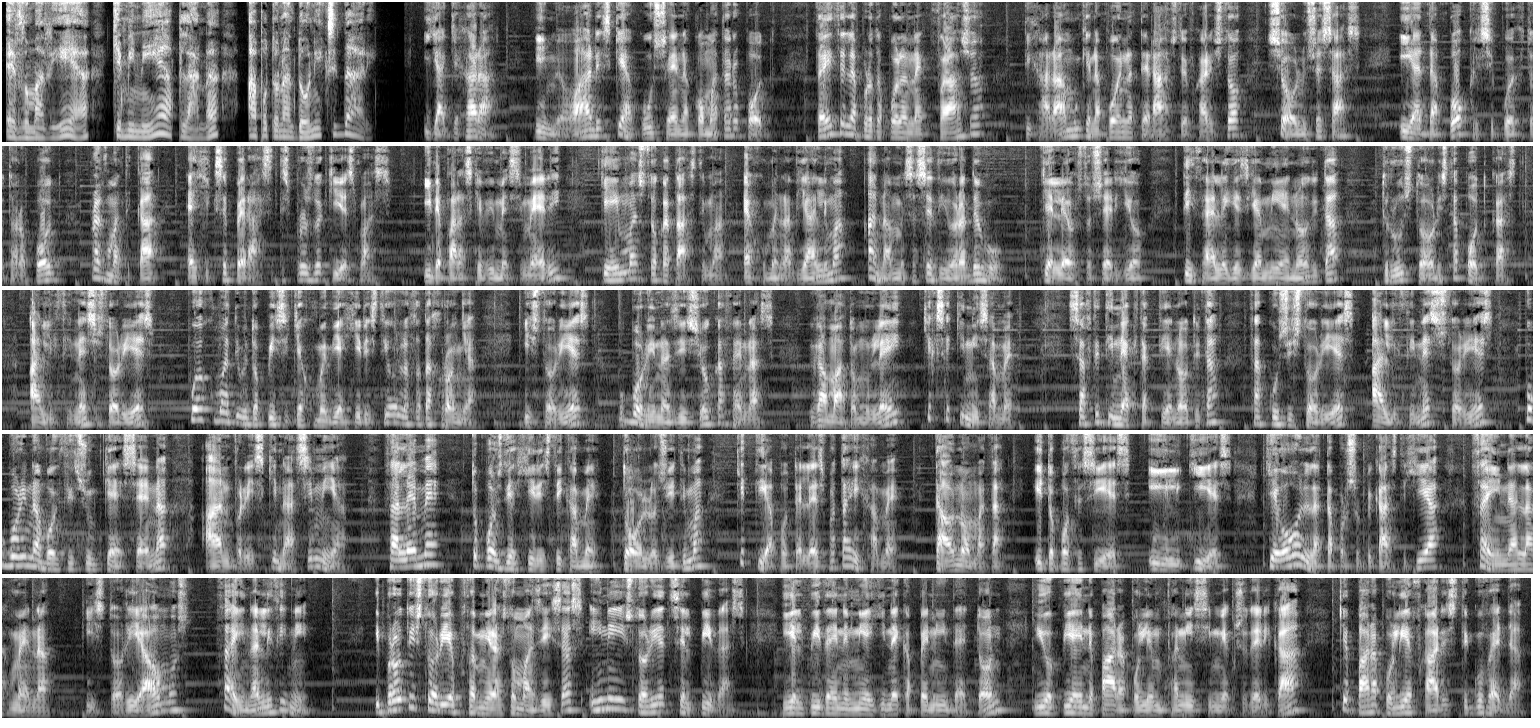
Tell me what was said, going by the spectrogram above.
Εβδομαδιαία και μηνιαία πλάνα από τον Αντώνη Εξιντάρη. Γεια και χαρά. Είμαι ο Άρης και ακούσε ένα ακόμα ταροπόντ. Θα ήθελα πρώτα απ' όλα να εκφράσω τη χαρά μου και να πω ένα τεράστιο ευχαριστώ σε όλους εσάς. Η ανταπόκριση που έχει το ταροπόντ πραγματικά έχει ξεπεράσει τις προσδοκίες μας. Είναι Παρασκευή μεσημέρι και είμαστε στο κατάστημα. Έχουμε ένα διάλειμμα ανάμεσα σε δύο ραντεβού. Και λέω στο Σέργιο, τι θα έλεγες για μια ενότητα True Stories στα podcast. Αληθινές ιστορίες που έχουμε αντιμετωπίσει και έχουμε διαχειριστεί όλα αυτά τα χρόνια. Ιστορίες που μπορεί να ζήσει ο καθένας. Γαμάτο μου λέει και ξεκινήσαμε. Σε αυτή την έκτακτη ενότητα θα ακούσεις ιστορίες, αληθινές ιστορίες που μπορεί να βοηθήσουν και εσένα αν βρεις κοινά σημεία. Θα λέμε το πώς διαχειριστήκαμε το όλο ζήτημα και τι αποτελέσματα είχαμε. Τα ονόματα, οι τοποθεσίες, οι ηλικίες και όλα τα προσωπικά στοιχεία θα είναι αλλαγμένα. Η ιστορία όμως θα είναι αληθινή. Η πρώτη ιστορία που θα μοιραστώ μαζί σας είναι η ιστορία της Ελπίδας. Η Ελπίδα είναι μια γυναίκα 50 ετών, η οποία είναι πάρα πολύ εμφανίσιμη εξωτερικά και πάρα πολύ ευχάριστη στην κουβέντα.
